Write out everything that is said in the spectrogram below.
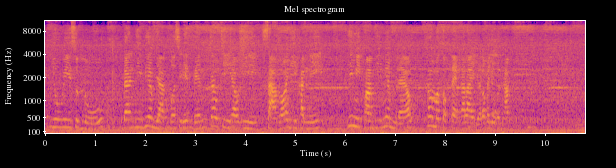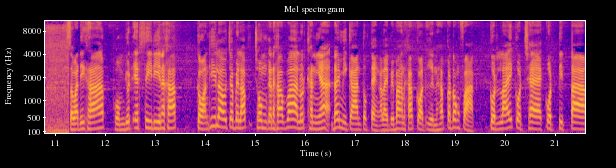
SUV สุดหรู แบรนด์พรีเมียมอย่าง Mercedes-Benz เจ้า GLE 300D คันนี้ ที่มีความพรีเมียมอยู่แล้ว เข้ามาตกแต่งอะไร เดี๋ยวเราไปดูกันครับ สวัสดีครับ ผมยุทธ SCD นะครับ ก่อนที่เราจะไปรับชมกันนะครับว่ารถคันนี้ได้มีการตกแต่งอะไรไปบ้างนะครับ ก่อนอื่นนะครับก็ต้องฝากกดไลค์กดแชร์ กดติดตาม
